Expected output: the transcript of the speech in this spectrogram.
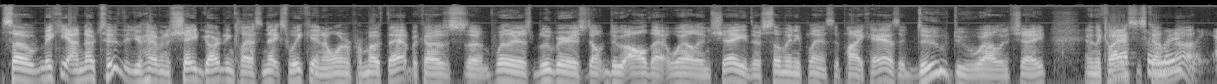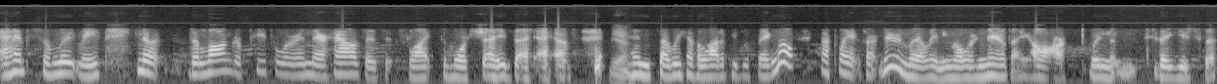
So, Mickey, I know too that you're having a shade gardening class next weekend. I want to promote that because uh, whereas blueberries don't do all that well in shade, there's so many plants that Pike has that do do well in shade, and the class absolutely, is coming up. Absolutely. Absolutely. You know, the longer people are in their houses, it's like the more shade they have. Yeah. And so we have a lot of people saying, well, my plants aren't doing well anymore, and now they are when they use the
